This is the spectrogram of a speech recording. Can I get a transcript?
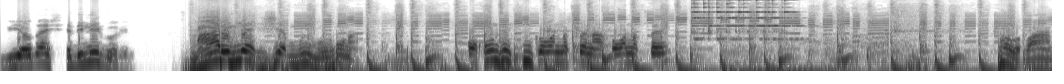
বিয়েও তাই সেদিনই করি মার এগুলা হিসেব মুই বুঝব না। কখন যে কি কবার নাচছে না কবার নাচছে ভগবান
